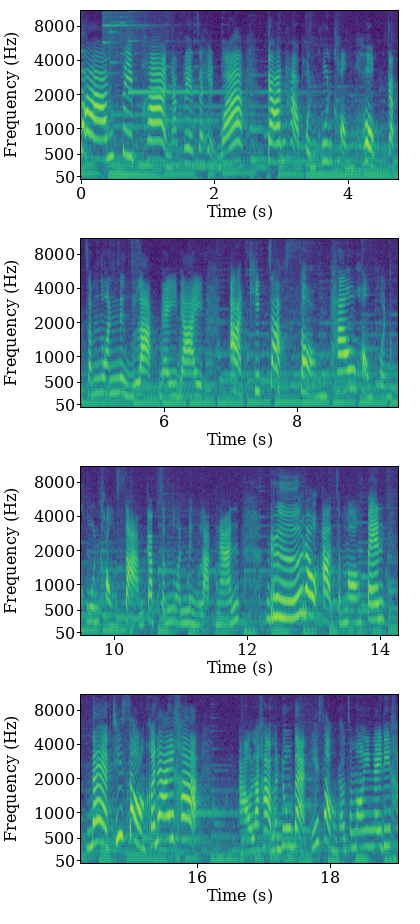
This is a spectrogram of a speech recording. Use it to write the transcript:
30 ค่ะ นักเรียนจะเห็นว่าการหาผลคูณของ 6 กับจำนวน 1 หลักใด ๆ อาจคิดจาก 2 เท่าของผลคูณของ 3 กับจำนวน 1 หลักนั้น หรือเราอาจจะมองเป็นแบบที่ 2 ก็ได้ค่ะ เอาละค่ะ มาดูแบบที่ 2 เราจะมองยังไงดีค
